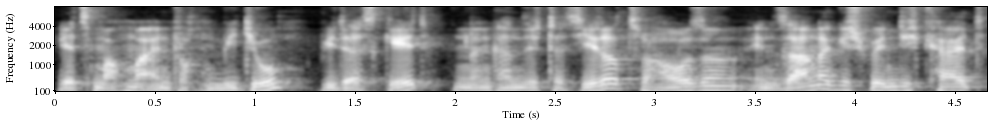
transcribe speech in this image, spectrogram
Jetzt machen wir einfach ein Video, wie das geht. Und dann kann sich das jeder zu Hause in seiner Geschwindigkeit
